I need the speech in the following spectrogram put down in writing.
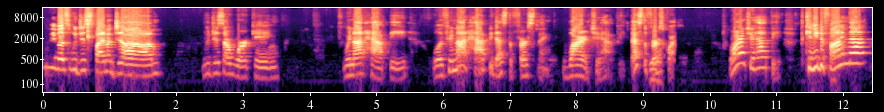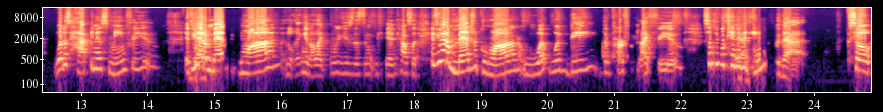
Many of us, we just find a job. We just are working. We're not happy. Well, if you're not happy, that's the first thing. Why aren't you happy? That's the first yeah. question. Why aren't you happy? Can you define that? What does happiness mean for you? If you had a magic wand, you know, like we use this in, in, counseling, if you had a magic wand, what would be the perfect life for you? Some people can't yeah. even answer that. So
